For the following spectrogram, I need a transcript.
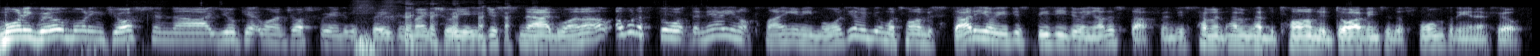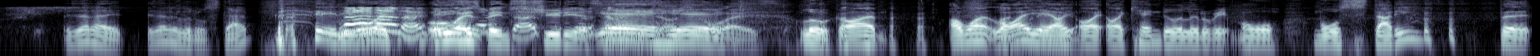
Morning, Will. Morning, Josh. And uh, you'll get one, Josh, for the end of the season. Make sure you just snag one. I, I would have thought that now you're not playing anymore. Do you have a bit more time to study, or you're just busy doing other stuff and just haven't haven't had the time to dive into the form for the NFL? Is that a is that a little stab? no, always, no, no. always It's been not a stab. studious. Yeah, you, Josh? yeah. Always. Look, I I won't lie. Yeah, I, I, I can do a little bit more more study, but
